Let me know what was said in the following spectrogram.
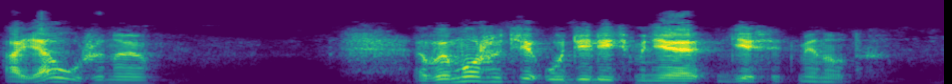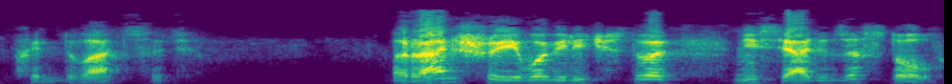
а я ужинаю. Вы можете уделить мне десять минут? Хоть двадцать?» «Раньше его величество не сядет за стол.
